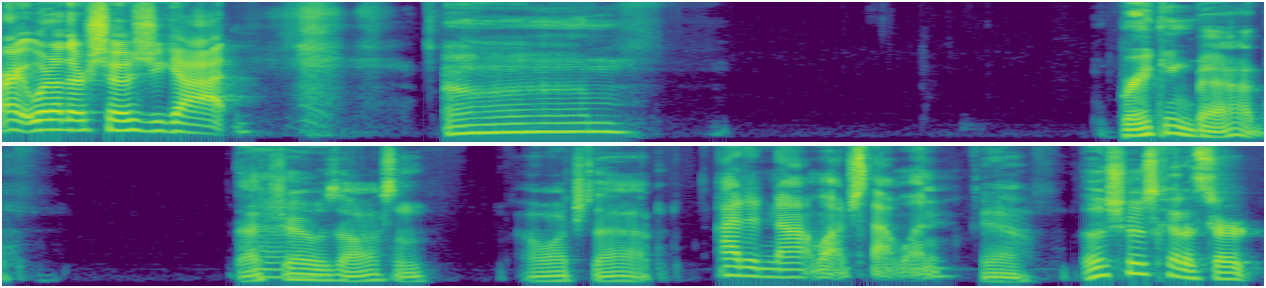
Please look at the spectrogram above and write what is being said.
right, what other shows you got? um, Breaking Bad. That Oh. show is awesome. I watched that. I did not watch that one. Yeah, those shows kind of start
